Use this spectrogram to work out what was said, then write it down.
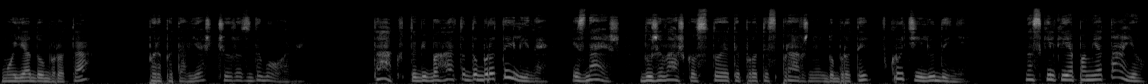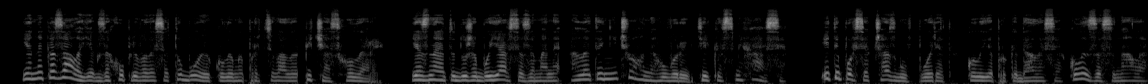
Моя доброта? перепитав я щиро здивований. Так, в тобі багато доброти, Ліне, і знаєш, дуже важко встояти проти справжньої доброти в крутій людині. Наскільки я пам'ятаю, я не казала, як захоплювалася тобою, коли ми працювали під час холери. Я знаю, ти дуже боявся за мене, але ти нічого не говорив, тільки всміхався. І ти повсякчас був поряд, коли я прокидалася, коли засинала.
